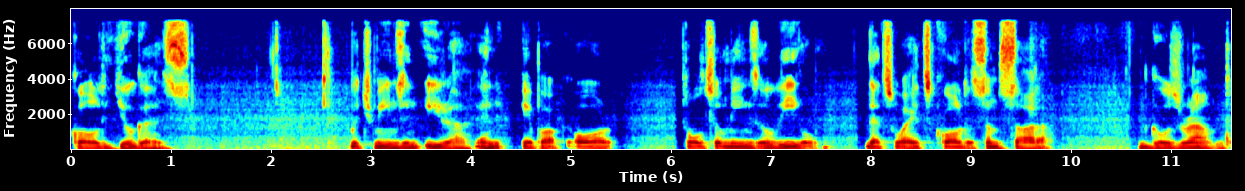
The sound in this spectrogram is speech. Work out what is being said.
called yugas, which means an era, an epoch, or also means a wheel. That's why it's called a samsara. It goes round.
